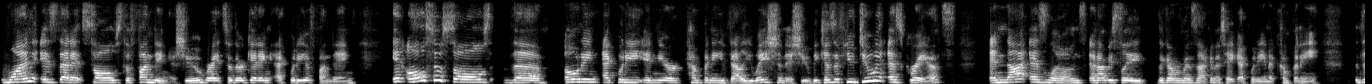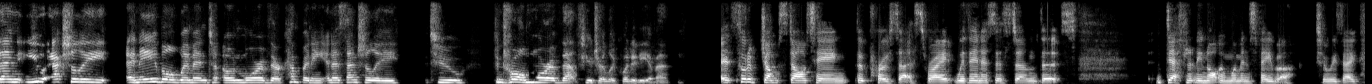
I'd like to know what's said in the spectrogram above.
One is that it solves the funding issue, right? So they're getting equity of funding. It also solves the owning equity in your company valuation issue. Because if you do it as grants and not as loans, and obviously the government is not going to take equity in a company, then you actually enable women to own more of their company and essentially to control more of that future liquidity event. It's sort of jump starting the process, right? Within a system that's definitely not in women's favor, shall we say.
